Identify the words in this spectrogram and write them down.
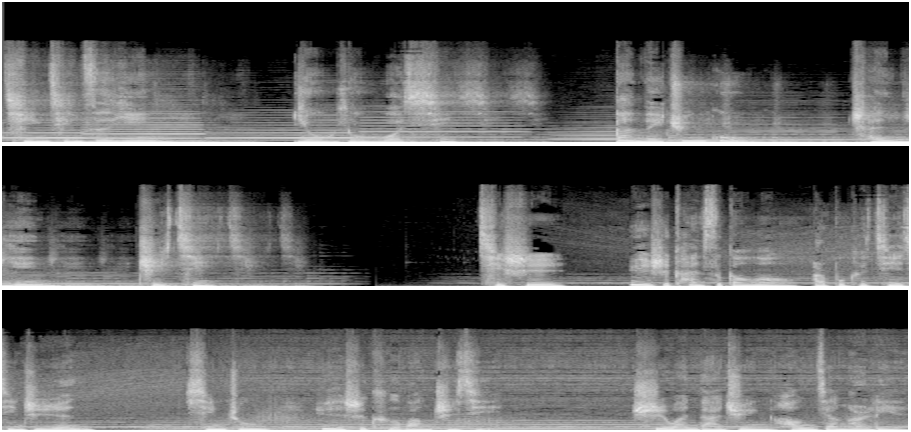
青青子衿，悠悠我心。但为君故，沉吟至今。其实，越是看似高傲而不可接近之人，心中越是渴望知己。十万大军横江而列，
